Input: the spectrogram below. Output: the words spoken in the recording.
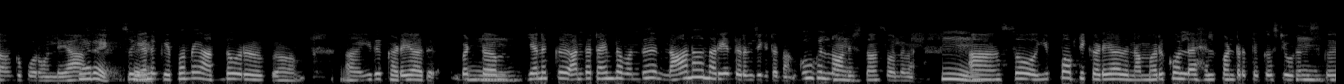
ஆக போறோம் இல்லையா சோ. எனக்கு எப்பவுமே அந்த ஒரு இது கிடையாது பட் ம். எனக்கு அந்த டைம்ல வந்து நானா நிறைய தெரிஞ்சுக்கிட்டதான் கூகுள் நாலேஜ் தான் சொல்லுவேன். சோ இப்போ அப்படி கிடையாது நம்ம இருக்கோம்ல ஹெல்ப் பண்றதுக்கு ஸ்டூடெண்ட்ஸ்க்கு.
